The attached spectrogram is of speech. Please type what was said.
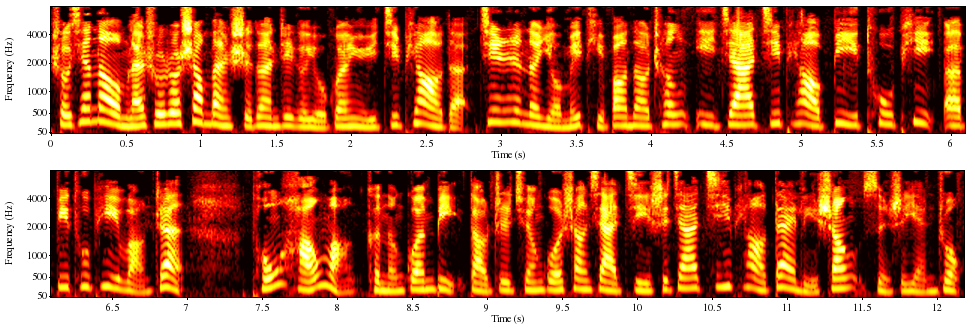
首先呢，我们来说说上半时段这个有关于机票的。近日呢，有媒体报道称，一家机票 B to P 呃 B to P 网站同行网可能关闭，导致全国上下几十家机票代理商损失严重。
